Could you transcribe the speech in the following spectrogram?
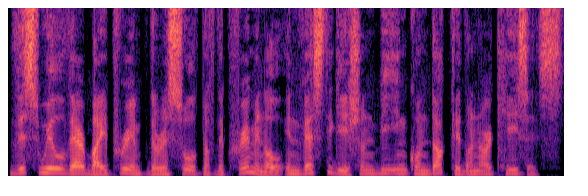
This will thereby preempt the result of the criminal investigation being conducted on our cases.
